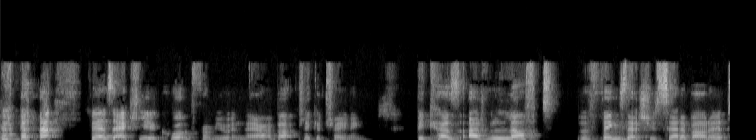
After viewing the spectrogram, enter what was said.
there's actually a quote from you in there about clicker training because I've loved the things that you said about it.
